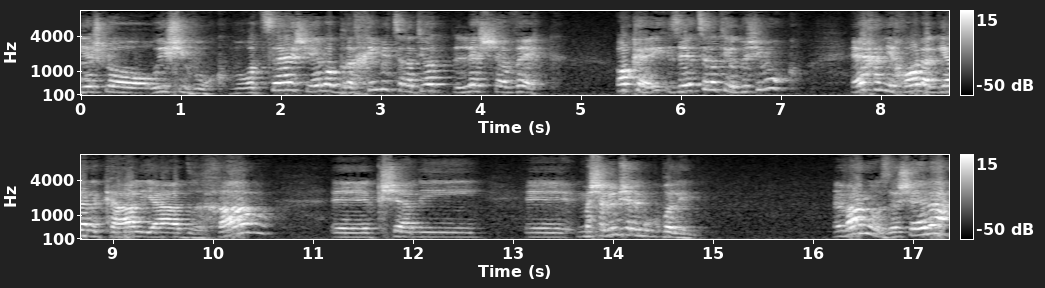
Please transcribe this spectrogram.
יש לו, הוא איש שיווק, והוא רוצה שיהיה לו דרכים יצירתיות לשווק. אוקיי, זה יצירתיות בשיווק. איך אני יכול להגיע לקהל יעד רחב אה, כשאני... אה, משאבים שלי מוגבלים? הבנו, זו שאלה.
